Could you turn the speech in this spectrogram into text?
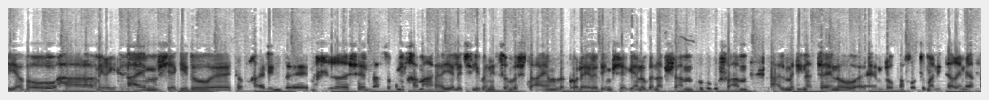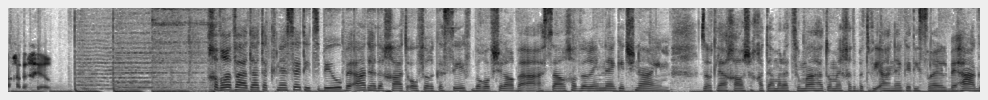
יבואו האמריקאים שיגידו, אה, טוב, חיילים זה מחיר של לעשות מלחמה. הילד שלי בן 22 וכל הילדים שהגנו בנפשם ובגופם על מדינתנו הם לא פחות הומניטריים מאף אחד אחר. חברי ועדת הכנסת הצביעו בעד הדחת עופר כסיף ברוב של 14 חברים נגד שניים. זאת לאחר שחתם על עצומה התומכת בתביעה נגד ישראל בהאג,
